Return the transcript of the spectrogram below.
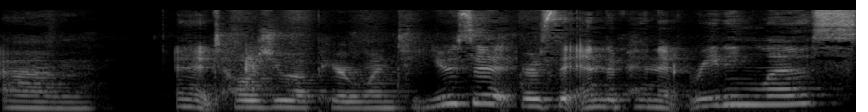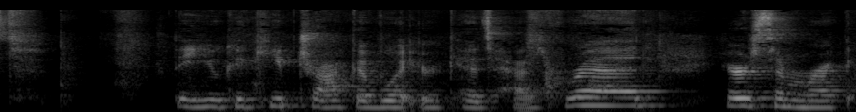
Um, and it tells you up here when to use it. Here's the independent reading list that you could keep track of what your kids has read. Here's some rec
